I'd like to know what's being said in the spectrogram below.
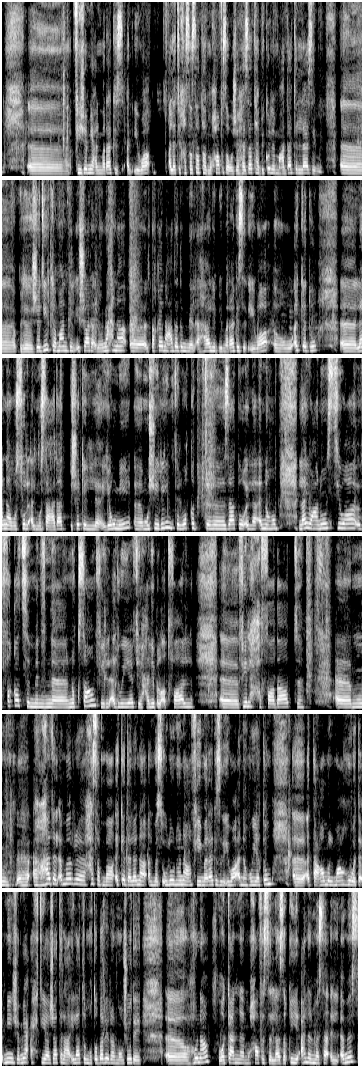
آه، في جميع المراكز الإيواء التي خصصتها المحافظة وجهزتها بكل المعدات اللازمة. آه، جدير كمان بالإشارة أنه نحن آه، التقينا عدد من الأهالي بمراكز الإيواء وأكدوا لنا وصول المساعدات بشكل يومي مشيرين في الوقت ذاته إلى أنهم لا يعانون سوى فقط من نقصان في الأدوية في حليب الأطفال آه، في الحفاضات. آه، هذا الأمر حسب ما أكد لنا المسؤولون هنا في مراكز الإيواء أنه يتم آه، التعامل معه وتأمين جميع احتياجات العائلات المتضررة الموجودة هنا. وكان محافظ اللاذقية أعلن مساء الأمس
